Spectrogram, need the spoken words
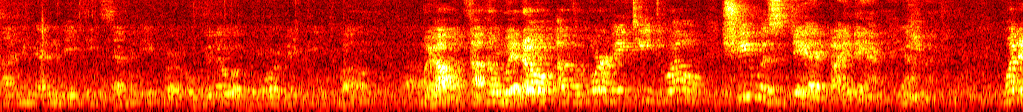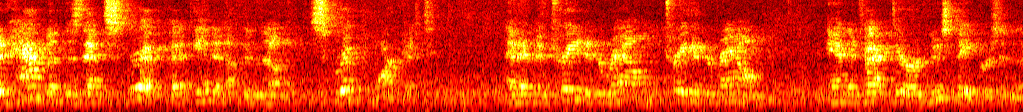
signing that in eighteen seventy for a widow of the War of eighteen twelve? Well, uh, the widow of the War of 1812, she was dead by then, Yeah. even. What had happened is that script had ended up in the script market and had been traded around, traded around. And in fact, there are newspapers in the,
